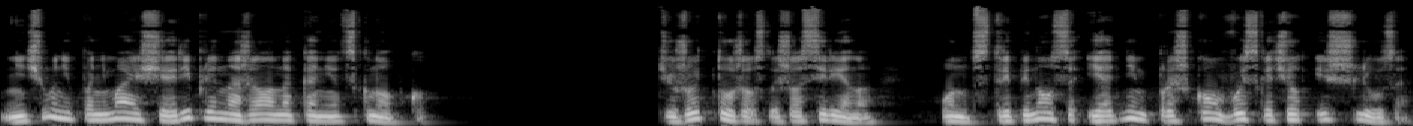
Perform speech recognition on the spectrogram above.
Ничего не понимающая Рипли нажала на конец кнопку. Чужой тоже услышал сирену, он встрепенулся и одним прыжком выскочил из шлюза.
